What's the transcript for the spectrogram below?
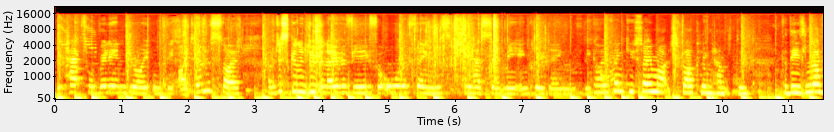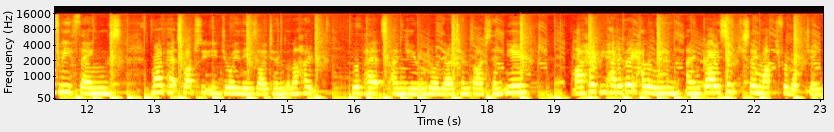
the pets will really enjoy all the items, so I'm just going to do an overview for all the things she has sent me, including the car. So thank you so much, sparkling hamsters, for these lovely things. My pets will absolutely enjoy these items, and I hope your pets and you enjoy the items I've sent you. I hope you had a great Halloween, and guys, thank you so much for watching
